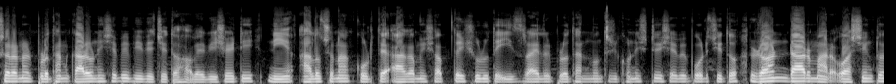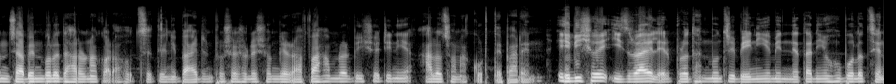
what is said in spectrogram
ছড়ানোর প্রধান কারণ হিসেবে বিবেচিত হবে। বিষয়টি নিয়ে আলোচনা করতে আগামী সপ্তাহে শুরুতে ইসরায়েলের প্রধানমন্ত্রীর ঘনিষ্ঠ হিসেবে পরিচিত রন ডারমার ওয়াশিংটন যাবেন বলে ধারণা করা হচ্ছে, তিনি বাইডেন প্রশাসনের সঙ্গে রাফা হামলার বিষয়টি নিয়ে আলোচনা করতে পারেন। এ বিষয়ে ইসরায়েলের প্রধানমন্ত্রী বেনিয়ামিন নেতানিয়াহু বলেছেন,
